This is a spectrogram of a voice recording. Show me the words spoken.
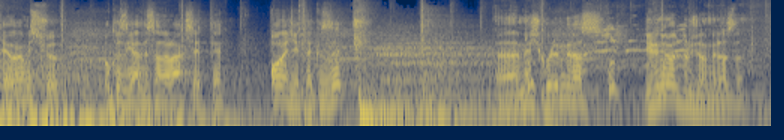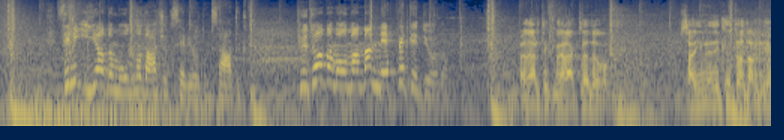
Teorimiz şu. Bu kız geldi sana raks etti. Oracıkta kızı... Ee, meşgulüm biraz. Birini öldüreceğim birazdan. Seni iyi adam olduğuna daha çok seviyordum Sadık. Kötü adam olmandan nefret ediyorum. Ben artık meraklı adamım. Sen yine de kötü adam diye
